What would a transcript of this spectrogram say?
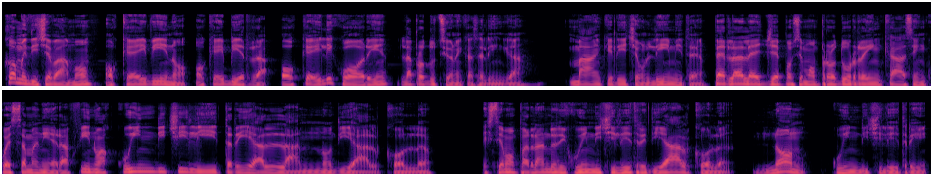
Come dicevamo, ok vino, ok birra, ok liquori, la produzione casalinga ma anche lì c'è un limite. Per la legge possiamo produrre in casa in questa maniera fino a 15 litri all'anno di alcol. E stiamo parlando di 15 litri di alcol, non 15 litri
